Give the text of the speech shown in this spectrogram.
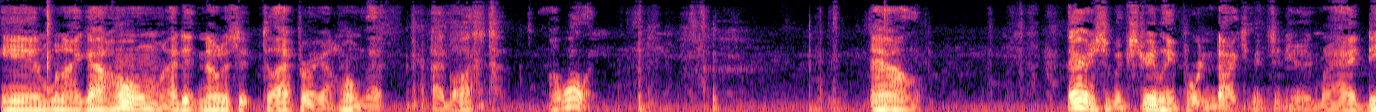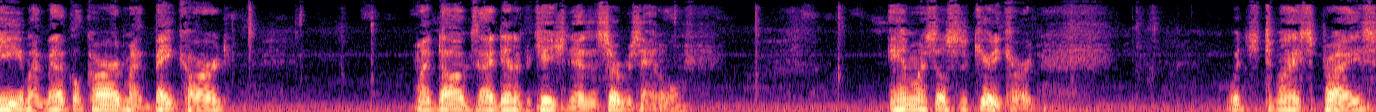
And when I got home, I didn't notice it till after I got home that I'd lost my wallet. Now, there are some extremely important documents in here. My ID, my medical card, my bank card, my dog's identification as a service animal, and my social security card. Which, to my surprise,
